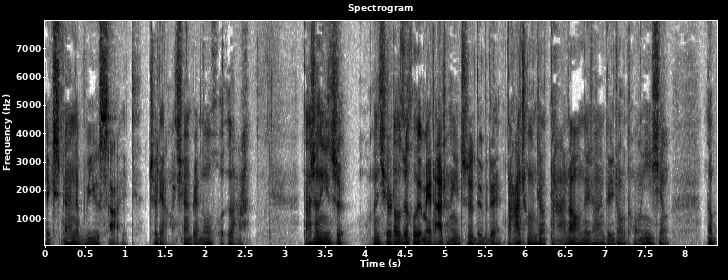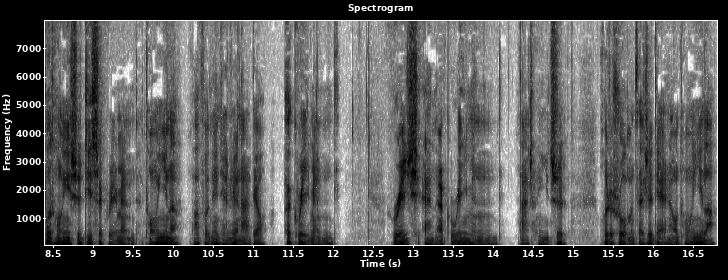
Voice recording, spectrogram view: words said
Expand view site，这两个千万别弄混了啊！达成一致，我们其实到最后也没达成一致，对不对？达成叫达到那样的一种同意性，那不同意是 disagreement，同意呢把否定前缀拿掉，agreement，reach an agreement，达成一致，或者说我们在这点上同意了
